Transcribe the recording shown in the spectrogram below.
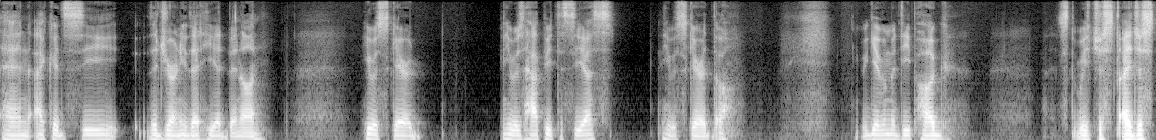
and I could see the journey that he had been on. He was scared he was happy to see us. He was scared though. We gave him a deep hug. We just, I just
